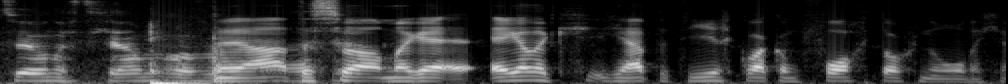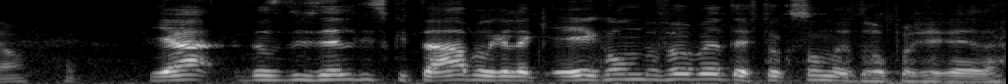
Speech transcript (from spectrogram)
200 gram of... Ja, eh, het is wel, maar jij- eigenlijk, je hebt het hier qua comfort toch nodig. Ja. Ja, dat is dus heel discutabel. Gelijk Egon bijvoorbeeld heeft ook zonder dropper gereden.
